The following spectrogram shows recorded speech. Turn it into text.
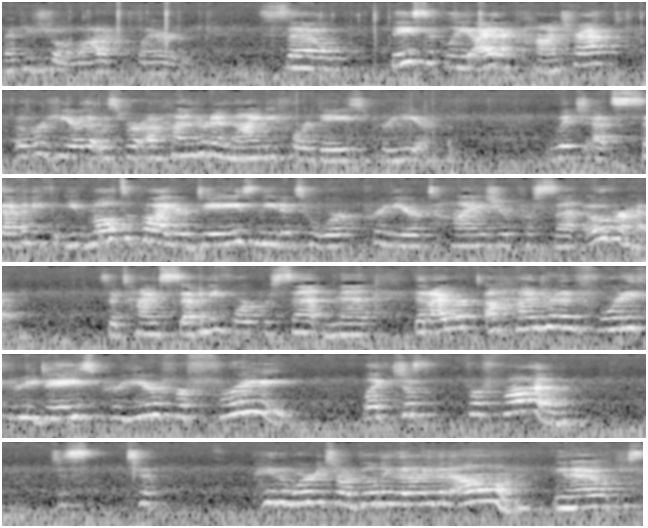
That gives you a lot of clarity. So basically, I had a contract over here that was for 194 days per year which at 70, you multiply your days needed to work per year times your percent overhead. So times 74% meant that I worked 143 days per year for free. Like just for fun. Just to pay the mortgage on a building that I don't even own. You know, just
